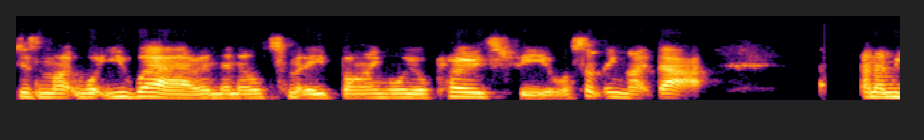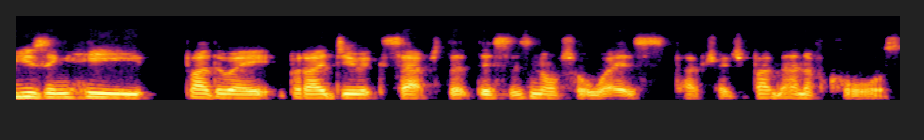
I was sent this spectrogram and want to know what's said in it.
doesn't like what you wear and then ultimately buying all your clothes for you or something like that. And I'm using he, by the way, but I do accept that this is not always perpetrated by men, of course.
